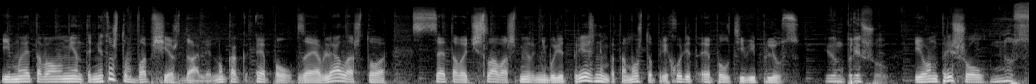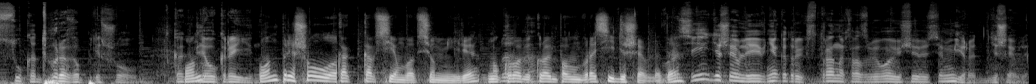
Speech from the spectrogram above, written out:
И мы этого момента не то, что вообще ждали, ну как Apple заявляла, что с этого числа ваш мир не будет прежним, потому что приходит Apple TV+. И он пришел. И он пришел. Ну, сука, дорого пришел. Как Он- для Украины. Он пришел как ко всем во всем мире. Ну, Да. кроме, кроме, по-моему, в России дешевле, В да? России дешевле, и в некоторых странах развивающегося мира дешевле.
